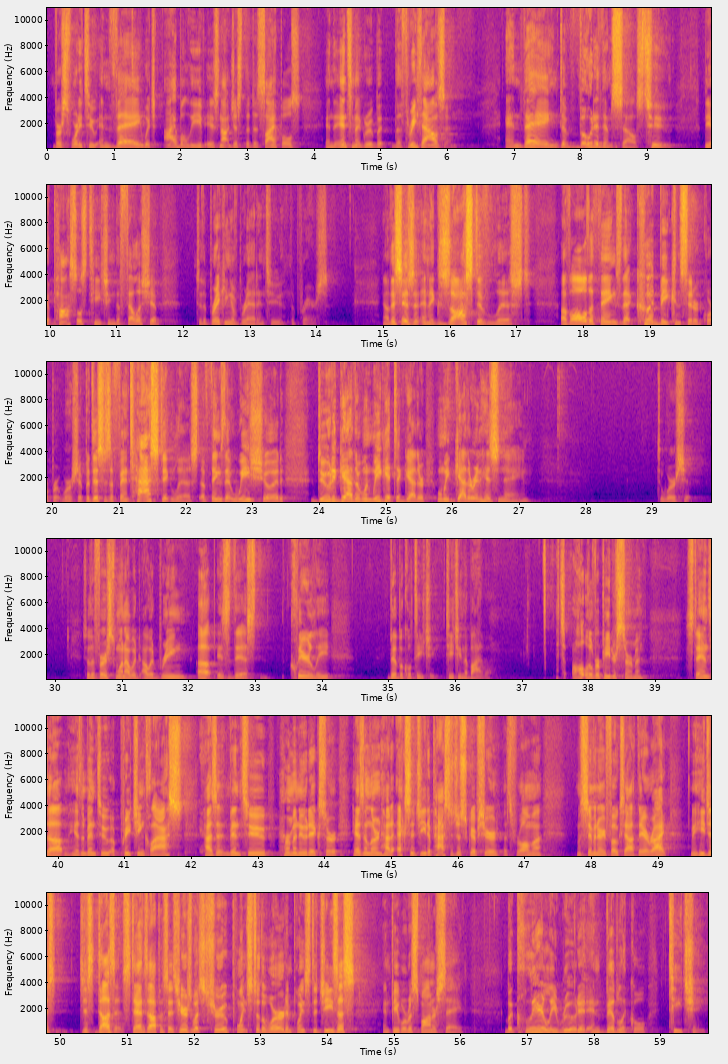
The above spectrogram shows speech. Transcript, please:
Verse 42 And they, which I believe is not just the disciples, in the intimate group, but the 3,000. And they devoted themselves to the apostles' teaching, the fellowship, to the breaking of bread, and to the prayers. Now, this isn't an exhaustive list of all the things that could be considered corporate worship, but this is a fantastic list of things that we should do together when we get together, when we gather in His name to worship. So, the first one I would, I would bring up is this clearly biblical teaching, teaching the Bible. It's all over Peter's sermon. Stands up, he hasn't been to a preaching class, hasn't been to hermeneutics, or he hasn't learned how to exegete a passage of scripture. That's for all my, my seminary folks out there, right? I mean, he just, just does it. Stands up and says, Here's what's true, points to the word and points to Jesus, and people respond or saved. But clearly rooted in biblical teaching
